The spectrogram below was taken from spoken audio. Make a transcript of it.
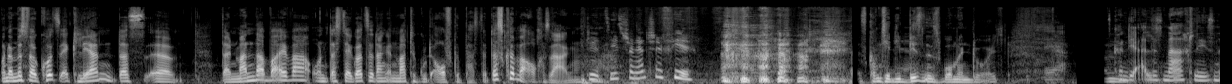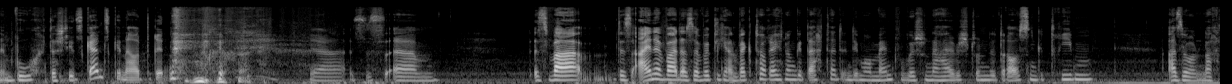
Und dann müssen wir kurz erklären, dass äh, dein Mann dabei war und dass der Gott sei Dank in Mathe gut aufgepasst hat. Das können wir auch sagen. Du erzählst schon ganz schön viel. es kommt hier die Businesswoman durch. Ja. Das könnt ihr alles nachlesen im Buch. Da steht es ganz genau drin. ja, es ist. Ähm, es war, das eine war, dass er wirklich an Vektorrechnung gedacht hat in dem Moment, wo wir schon eine halbe Stunde draußen getrieben, also nach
